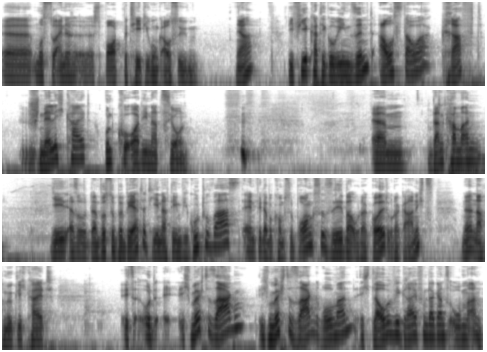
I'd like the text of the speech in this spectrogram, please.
äh, musst du eine Sportbetätigung ausüben. Ja? Die vier Kategorien sind Ausdauer, Kraft, hm. Schnelligkeit und Koordination. ähm, dann kann man, je, also dann wirst du bewertet, je nachdem, wie gut du warst. Entweder bekommst du Bronze, Silber oder Gold oder gar nichts. Ne, nach Möglichkeit. Ist, und ich möchte sagen, ich möchte sagen, Roman, ich glaube, wir greifen da ganz oben an.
